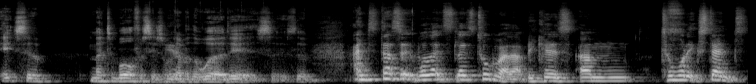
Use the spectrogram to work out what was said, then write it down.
it's a metamorphosis, whatever the word is. It's a, and that's it. Well, let's let's talk about that because um, to what extent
